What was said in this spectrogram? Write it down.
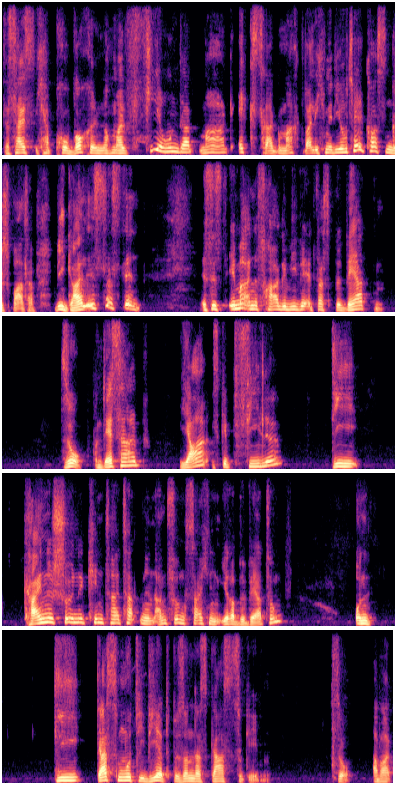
Das heißt, ich habe pro Woche nochmal 400 Mark extra gemacht, weil ich mir die Hotelkosten gespart habe. Wie geil ist das denn? Es ist immer eine Frage, wie wir etwas bewerten. So, und deshalb, ja, es gibt viele, die keine schöne Kindheit hatten, in Anführungszeichen, in ihrer Bewertung und die das motiviert, besonders Gas zu geben. So, aber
